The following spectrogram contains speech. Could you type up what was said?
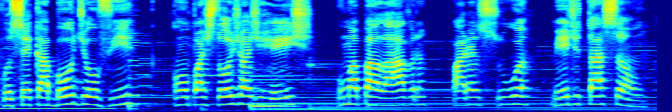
Você acabou de ouvir com o pastor Jorge Reis uma palavra para a sua meditação.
